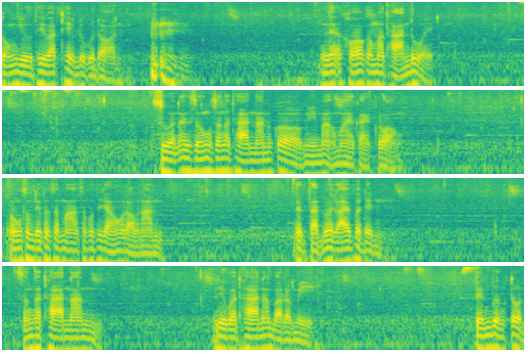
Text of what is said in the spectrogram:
สงฆ์อยู่ที่วัดเทพลูกดอุดรและขอกรรมฐานด้วย ส่วนอันสงสังฆทานนั้นก็มีมากมายกายกรอง องค์สมเด็จพระสัมมาสัมพุทธเจ้าของเรานั้นได้ตัดไว้หลายประเด็น สังฆทานนั้นเรียกว่าทานบารมี เป็นเบื้องต้น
